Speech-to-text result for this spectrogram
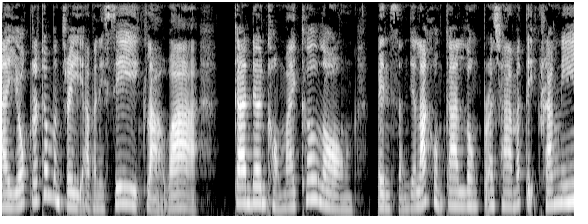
นายกรัฐมนตรีอาบานิซีกล่าวว่า การเดินของไมเคิลลอง เป็นสัญญลักษณ์ของการลงประชามติครั้งนี้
